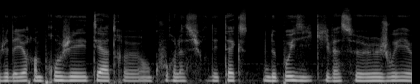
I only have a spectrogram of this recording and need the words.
J'ai d'ailleurs un projet théâtre en cours là sur des textes de poésie qui va se jouer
